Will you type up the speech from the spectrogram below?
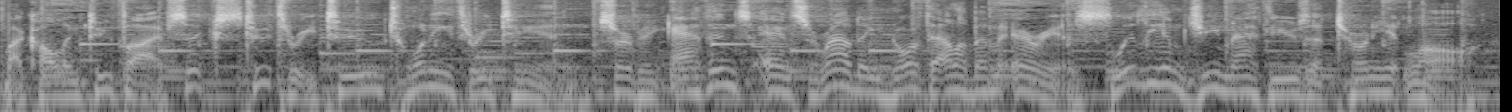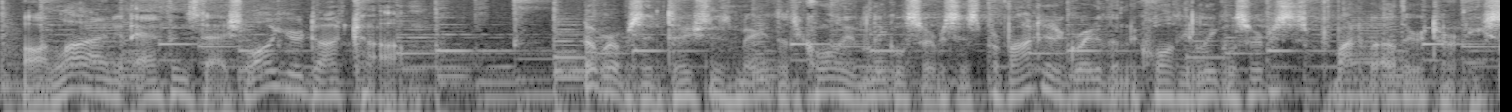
by calling 256 232 2310. Serving Athens and surrounding North Alabama William G. Matthews, attorney at law. Online at athens-lawyer.com. No representation is made that the quality of legal services provided are greater than the quality of legal services provided by other attorneys.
